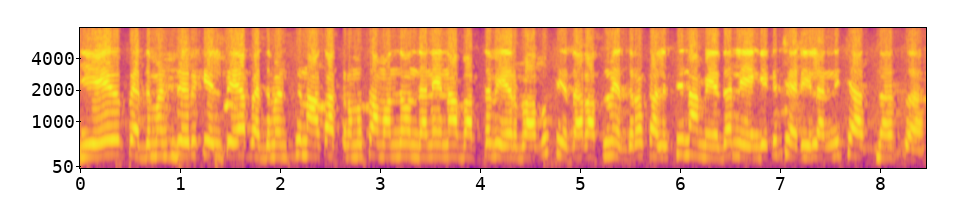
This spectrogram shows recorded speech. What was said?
ఏ పెద్ద మనిషి దగ్గరికి వెళ్తే ఆ పెద్ద మనిషికి నాకు అక్రమ సంబంధం ఉందని నా భర్త వీరబాబు సీతారత్నం ఇద్దరు కలిసి నా మీద లైంగిక చర్యలన్నీ చేస్తున్నారు సార్.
